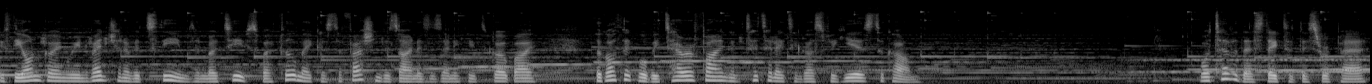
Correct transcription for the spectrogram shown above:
If the ongoing reinvention of its themes and motifs by filmmakers to fashion designers is anything to go by, the Gothic will be terrifying and titillating us for years to come. Whatever their state of disrepair,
